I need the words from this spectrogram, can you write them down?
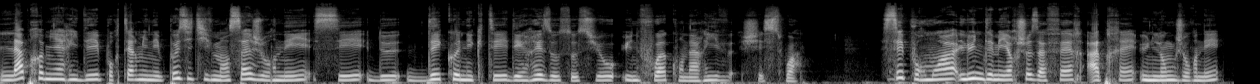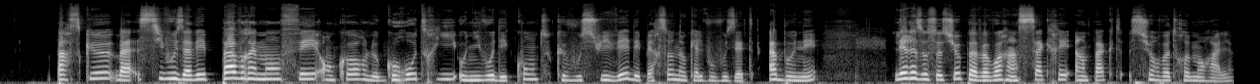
La première idée pour terminer positivement sa journée, c'est de déconnecter des réseaux sociaux une fois qu'on arrive chez soi. C'est pour moi l'une des meilleures choses à faire après une longue journée. Parce que bah, si vous n'avez pas vraiment fait encore le gros tri au niveau des comptes que vous suivez, des personnes auxquelles vous vous êtes abonné, les réseaux sociaux peuvent avoir un sacré impact sur votre morale.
